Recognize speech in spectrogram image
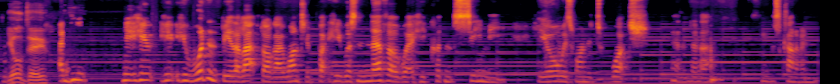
You'll do. And he, he, he, he wouldn't be the lapdog I wanted, but he was never where he couldn't see me. He always wanted to watch, and uh, he was kind of an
